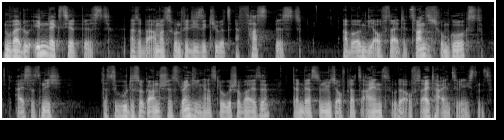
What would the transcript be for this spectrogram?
Nur weil du indexiert bist, also bei Amazon für diese Keywords erfasst bist, aber irgendwie auf Seite 20 rumgurkst, heißt das nicht, dass du gutes organisches Ranking hast, logischerweise. Dann wärst du nämlich auf Platz 1 oder auf Seite 1 wenigstens.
